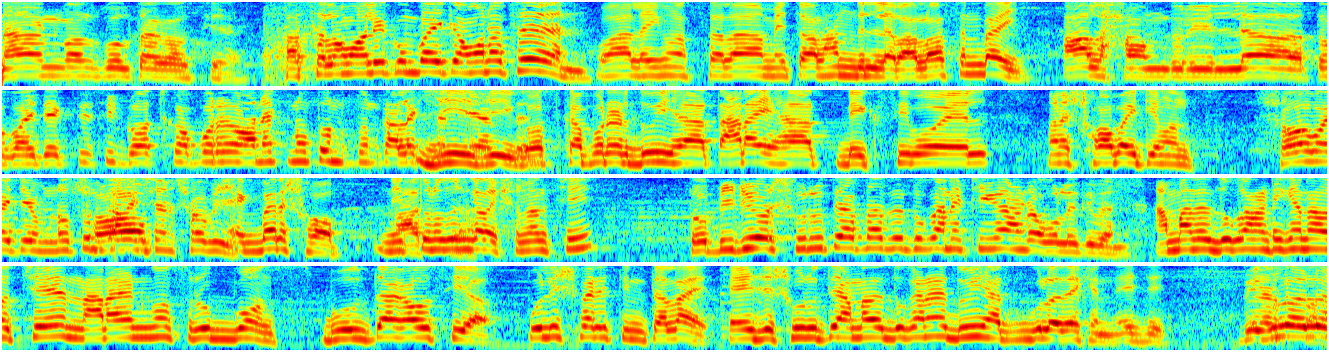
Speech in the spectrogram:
নারায়ণগঞ্জ বলতাগাউসিয়ায় আসসালামু আলাইকুম ভাই কেমন আছেন? ওয়ালাইকুম আসসালাম এই তো আলহামদুলিল্লাহ ভালো আছেন ভাই? আলহামদুলিল্লাহ। তো ভাই দেখতেছি গজ কাপড়ের অনেক নতুন নতুন কালেকশন জি জি গস কাপড়ের দুই হাত আড়াই হাত বেক্সি বয়েল মানে সব আইটেম আনছি। সব আইটেম নতুন কালেকশন সবই? একবারে সব। নিত্য নতুন আচ্ছা। কালেকশন আনছি। তো ভিডিওর শুরুতে আপনাদের দোকানের ঠিকানাটা বলে দিবেন। আমাদের দোকানের ঠিকানা হচ্ছে নারায়ণগঞ্জ রূপগঞ্জ ভুলতা গাউসিয়া পুলিশ বাড়ি তিনতলায়। এই যে শুরুতে আমাদের দোকানের দুই হাতগুলো দেখেন এই যে। এগুলো হলো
